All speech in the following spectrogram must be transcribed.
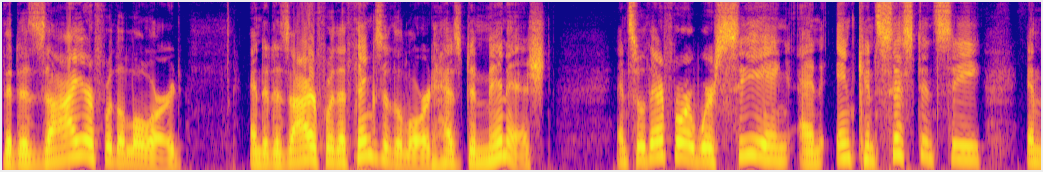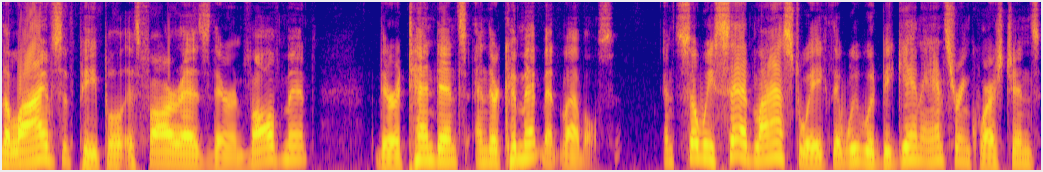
the desire for the Lord and the desire for the things of the Lord has diminished. And so, therefore, we're seeing an inconsistency in the lives of people as far as their involvement, their attendance, and their commitment levels. And so we said last week that we would begin answering questions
